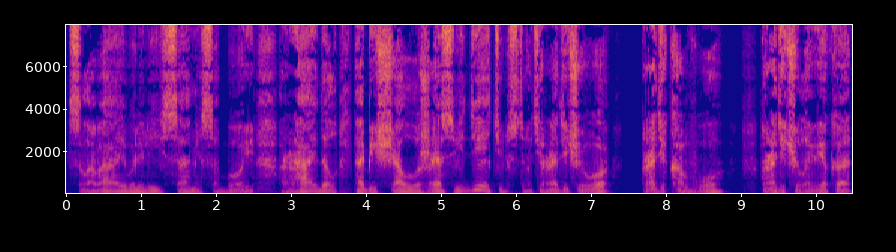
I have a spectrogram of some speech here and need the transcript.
Слова его лились сами собой. Райдл обещал лжесвидетельствовать. Ради чего? Ради кого? Ради человека,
